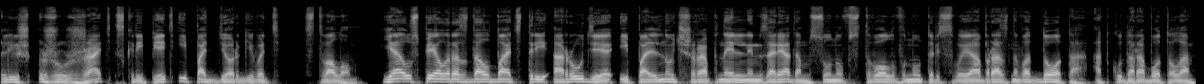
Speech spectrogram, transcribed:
лишь жужжать, скрипеть и поддергивать стволом. Я успел раздолбать три орудия и пальнуть шрапнельным зарядом, сунув ствол внутрь своеобразного дота, откуда работало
